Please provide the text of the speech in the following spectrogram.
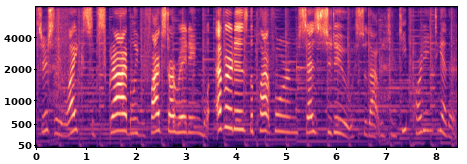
Seriously, like, subscribe, leave a five star rating, whatever it is the platform says to do, so that we can keep partying together.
